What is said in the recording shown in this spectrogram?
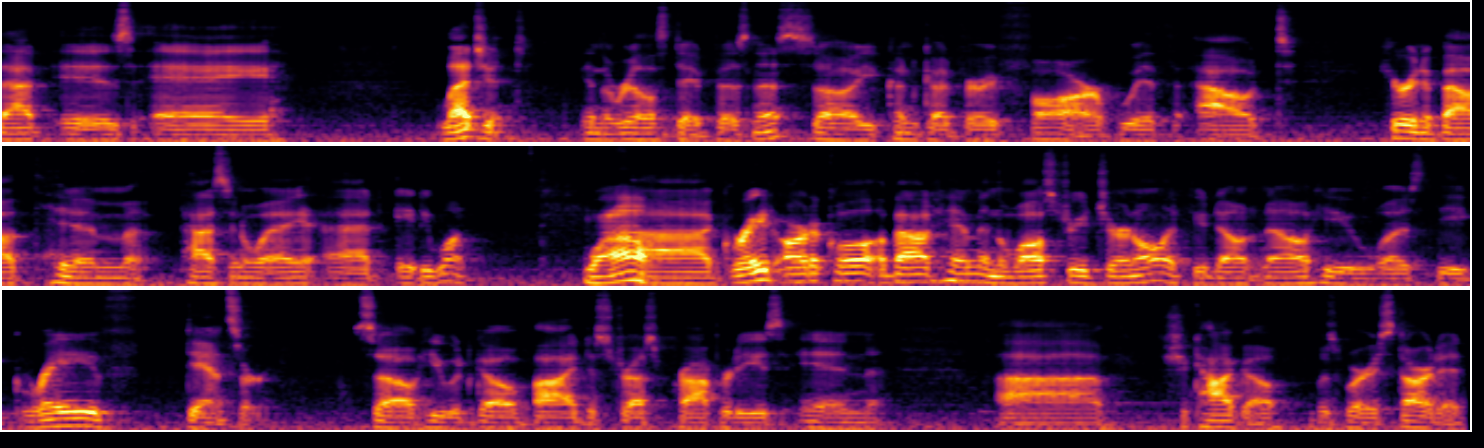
That is a legend in the real estate business, so you couldn't get very far without hearing about him passing away at 81. Wow. Uh, great article about him in the Wall Street Journal. If you don't know, he was the grave dancer. So he would go buy distressed properties in uh, Chicago, was where he started,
